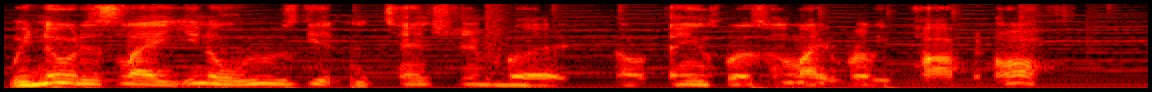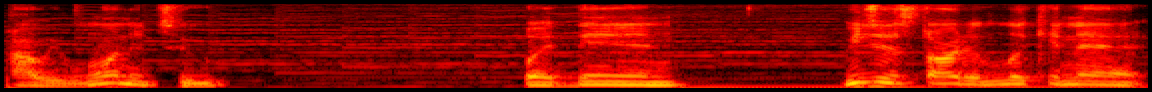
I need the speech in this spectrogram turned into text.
we noticed like, you know, we was getting attention, but you know, things wasn't like really popping off how we wanted to. But then we just started looking at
